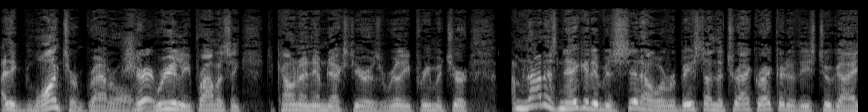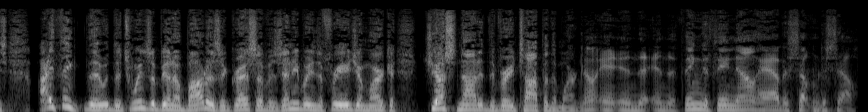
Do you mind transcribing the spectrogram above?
I think long-term Graterol Sure. is really promising. To count on him next year is really premature. I'm not as negative as Sid, however, based on the track record of these two guys. I think the the Twins have been about as aggressive as anybody in the free agent market, just not at the very top of the market. No, and, and the and the thing that they now have is something to sell.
